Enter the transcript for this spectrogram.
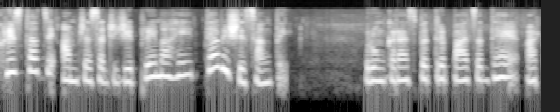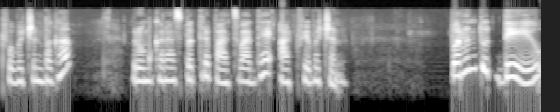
ख्रिस्ताचे आमच्यासाठी जे प्रेम आहे त्याविषयी सांगते. रोमकरासपत्र पाच अध्याय आठवं वचन बघा. रोमकरासपत्र पाचवा अध्याय आठवे वचन. परंतु देव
